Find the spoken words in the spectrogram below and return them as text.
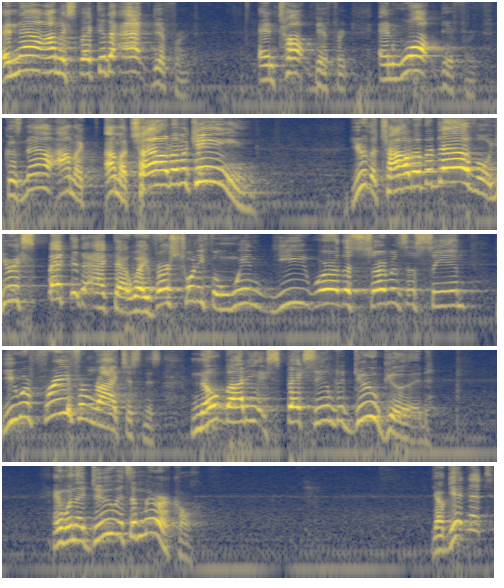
And now I'm expected to act different and talk different and walk different because now I'm a, I'm a child of a king. You're the child of the devil. You're expected to act that way. Verse 24 When ye were the servants of sin, you were free from righteousness. Nobody expects them to do good. And when they do, it's a miracle. Y'all getting it?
